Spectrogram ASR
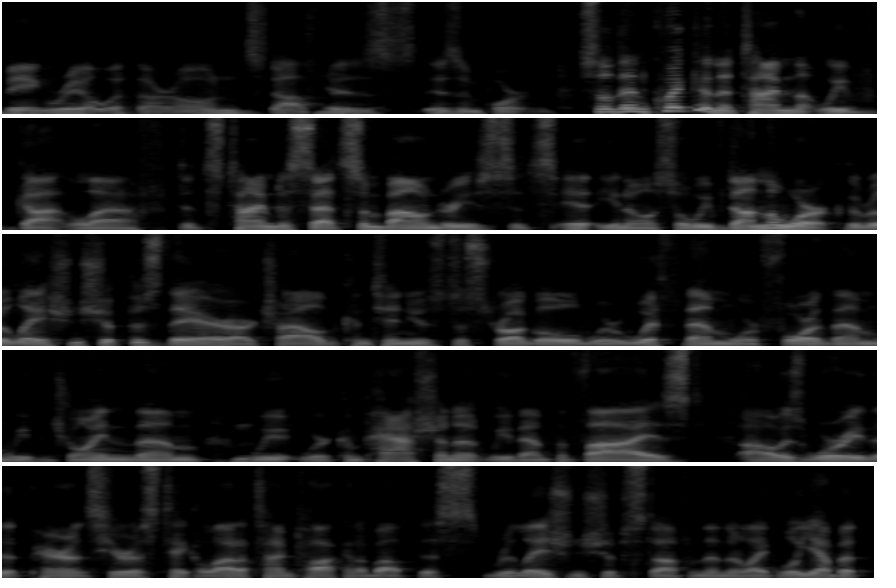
being real with our own stuff yeah. is is important. So then quick in the time that we've got left, it's time to set some boundaries. It's it, you know, so we've done the work. The relationship is there. Our child continues to struggle. We're with them. We're for them. We've joined them. Mm-hmm. We, we're compassionate. We've empathized. I always worry that parents hear us take a lot of time talking about this relationship stuff, and then they're like, "Well, yeah, but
